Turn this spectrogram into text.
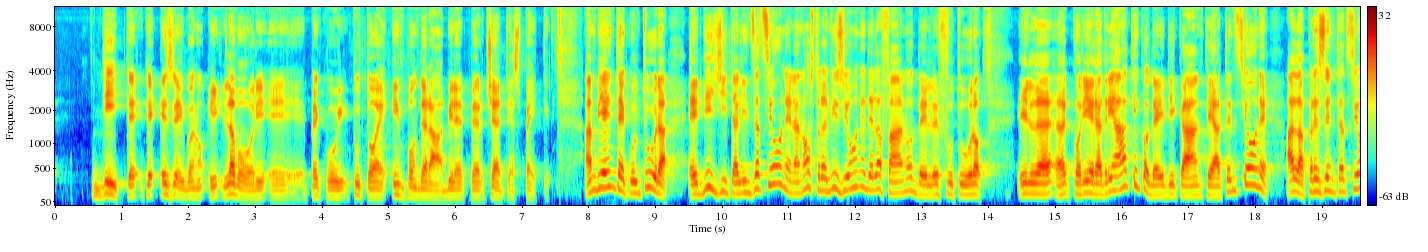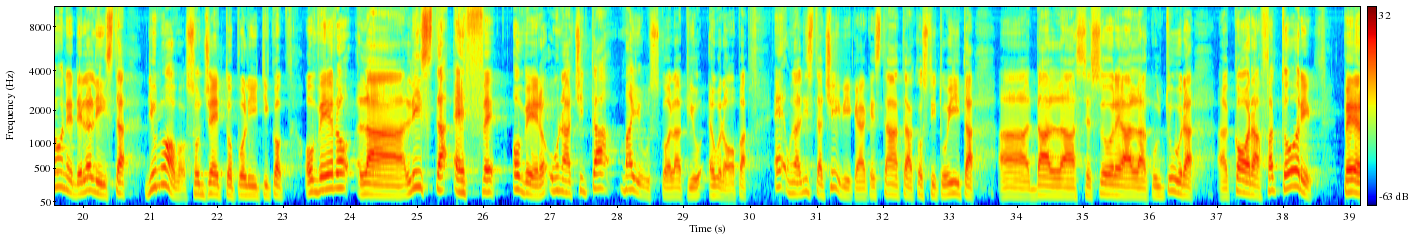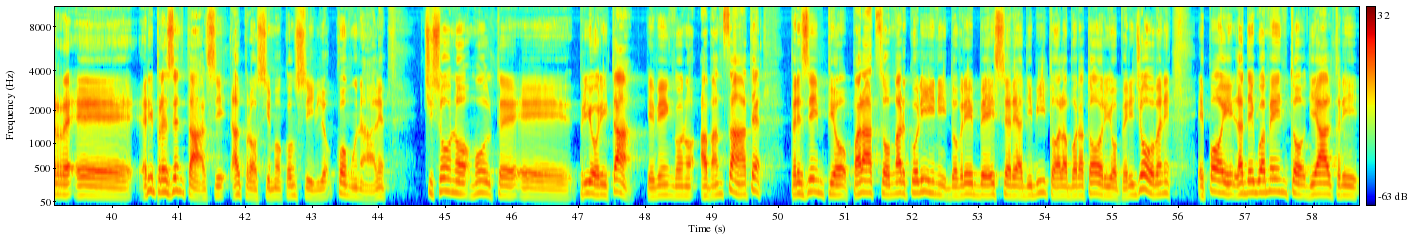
ditte che eseguono i lavori eh, per cui tutto è imponderabile per certi aspetti. Ambiente, cultura e digitalizzazione, la nostra visione della Fano del futuro. Il eh, Corriere Adriatico dedica anche attenzione alla presentazione della lista di un nuovo soggetto politico, ovvero la lista F, ovvero una città maiuscola più Europa. È una lista civica che è stata costituita uh, dall'assessore alla cultura Cora Fattori per eh, ripresentarsi al prossimo Consiglio comunale. Ci sono molte eh, priorità che vengono avanzate, per esempio Palazzo Marcolini dovrebbe essere adibito a laboratorio per i giovani e poi l'adeguamento di,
